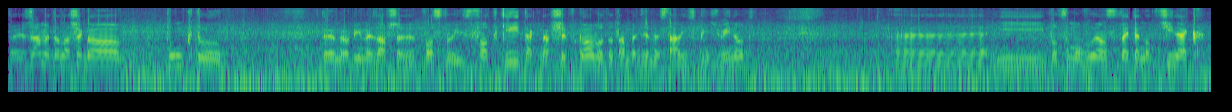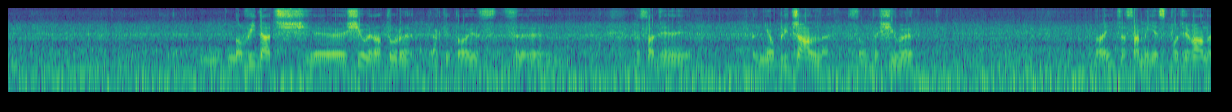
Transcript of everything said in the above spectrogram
Dojeżdżamy do naszego punktu, w którym robimy zawsze postój z fotki, tak na szybko, bo to tam będziemy stali z 5 minut. Eee, I podsumowując tutaj ten odcinek, no widać e, siły natury, jakie to jest e, w zasadzie nieobliczalne są te siły. No i czasami niespodziewane.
